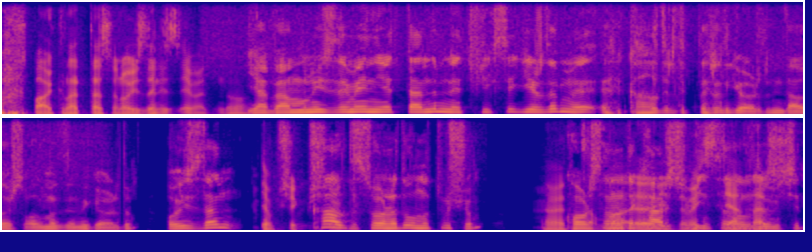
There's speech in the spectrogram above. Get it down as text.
Barkın hatta sen o yüzden izleyemedin değil mi? Ya ben bunu izlemeye niyetlendim. Netflix'e girdim ve kaldırdıklarını gördüm. Daha doğrusu olmadığını gördüm. O yüzden Yapacak bir şey yok. kaldı. Sonra da unutmuşum. Evet, Korsan'a ama, da e, karşı bir izlemek insan olduğum için.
